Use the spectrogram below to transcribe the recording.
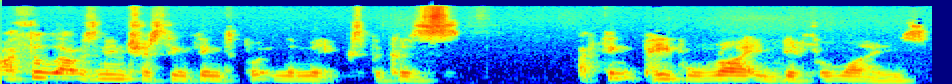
I thought that was an interesting thing to put in the mix because I think people write in different ways.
